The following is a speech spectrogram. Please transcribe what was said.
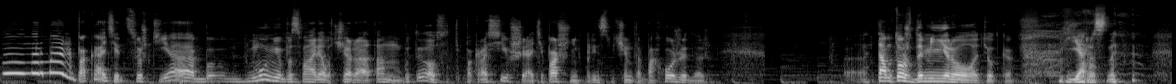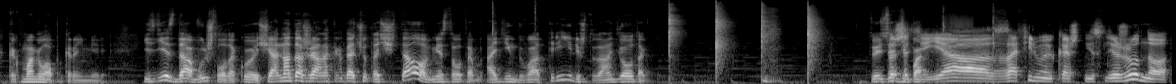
Ну, нормально покатит. Слушайте, я мумию посмотрел вчера, там бутылка все-таки покрасившая, а типаж у них, в принципе, чем-то похожий даже. Там тоже доминировала тетка. Яростно. Как могла, по крайней мере. И здесь, да, вышло такое еще. Она даже, она когда что-то считала, вместо вот там 1, 2, 3 или что-то, она делала так. То есть, Слушайте, типа... я за фильмами, конечно, не слежу, но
